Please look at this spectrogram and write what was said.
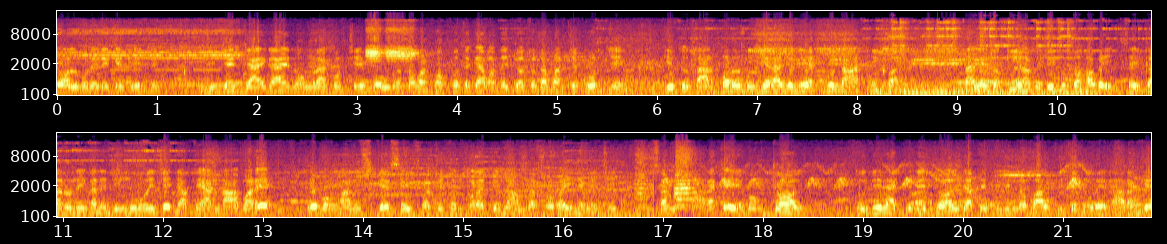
জল ভরে রেখে দিয়েছে। নিজের জায়গায় নোংরা করছে, পৌরসভার পক্ষ থেকে আমাদের যতটা পারছে করছে, কিন্তু তারপরও নিজেরা যদি একটু না ঠিক হয়, তাহলে তো কী হবে? ডেঙ্গু তো হবেই। সেই কারণে এখানে ডেঙ্গু হয়েছে যাতে আর না বাড়ে এবং মানুষকে সেই সচেতন করার জন্য আমরা সবাই নেমেছি। সামনে না রাখে এবং জল। দুদিন একদিনে জল যাতে বিভিন্ন বালতিতে ভরে না রাখে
